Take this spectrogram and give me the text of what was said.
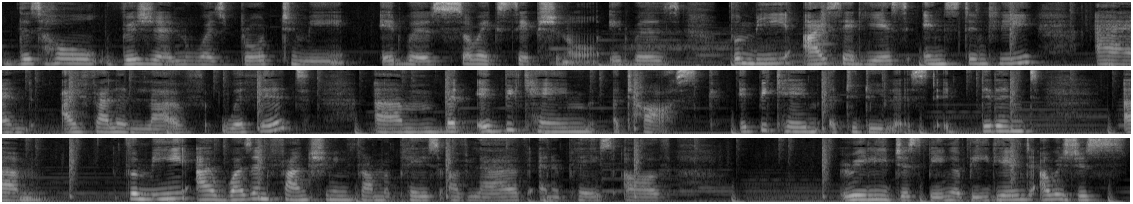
this whole vision was brought to me it was so exceptional. It was, for me, I said yes instantly and I fell in love with it. Um, but it became a task, it became a to do list. It didn't, um, for me, I wasn't functioning from a place of love and a place of really just being obedient. I was just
